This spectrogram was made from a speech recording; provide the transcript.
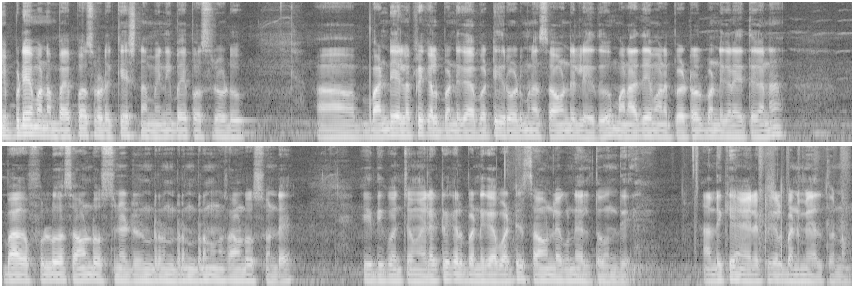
ఇప్పుడే మనం బైపాస్ రోడ్ ఎక్కేసినాం. Mini bypass road. ఆ, బండి ఎలక్ట్రికల్ బండి కాబట్టి రోడ్డు మీద సౌండ్ లేదు. మన అదే మన పెట్రోల్ బండి కానీ అయితే కన్నా బాగా ఫుల్గా సౌండ్ వస్తుండే. Run run run run sound వస్తుండే. ఇది కొంచెం ఎలక్ట్రికల్ బండి కాబట్టి సౌండ్ లేకుండా వెళ్తూ ఉంది. అందుకే మేము ఎలక్ట్రికల్ బండి మీద వెళ్తున్నాం.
